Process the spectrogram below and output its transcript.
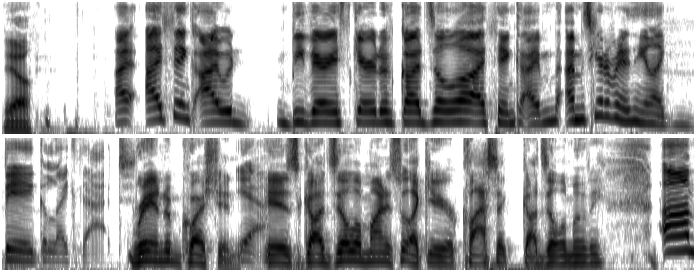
Yeah. I, I think I would be very scared of Godzilla. I think I'm I'm scared of anything like big like that. Random question. Yeah. Is Godzilla minus like your classic Godzilla movie? Um,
